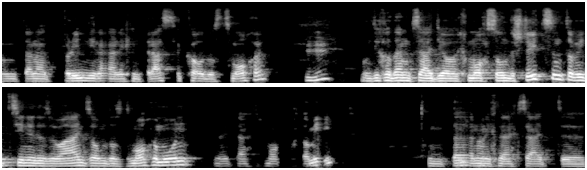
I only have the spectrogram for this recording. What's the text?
Und dann hat die Freundin eigentlich Interesse gehabt, das zu machen. Mhm. Und ich habe dann gesagt, ja, ich mache es unterstützend, damit sie nicht so einsam das machen muss. Und ich dachte, ich mache da mit. Und dann habe ich dann gesagt, äh,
